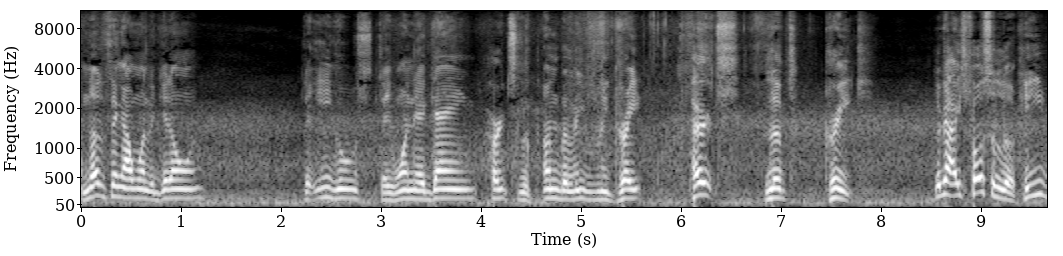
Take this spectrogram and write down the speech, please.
another thing I wanted to get on, the Eagles, they won their game. Hurts looked unbelievably great. Hurts looked great. Look how he's supposed to look. He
